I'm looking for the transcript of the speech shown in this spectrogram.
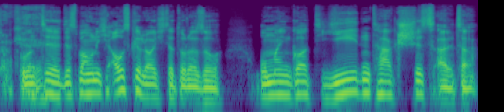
Okay. Und äh, das war auch nicht ausgeleuchtet oder so. Oh mein Gott, jeden Tag Schiss, Alter.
